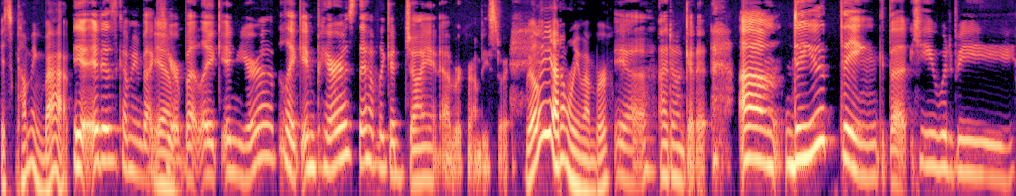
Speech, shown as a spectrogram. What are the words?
It's coming back. Yeah, it is coming back Yeah. here, but like in Europe, like in Paris, they have like a giant Abercrombie store. Really? I don't remember. Yeah, I don't get it. Um, do you think that he would be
